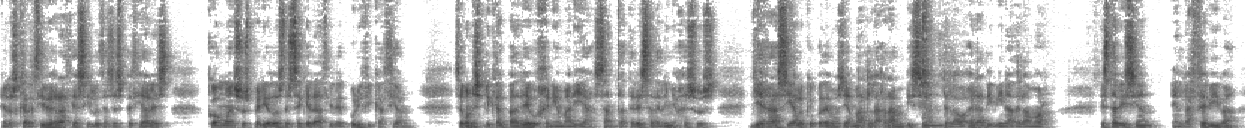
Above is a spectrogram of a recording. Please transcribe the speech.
en los que recibe gracias y luces especiales, como en sus periodos de sequedad y de purificación. Según explica el padre Eugenio María, Santa Teresa del Niño Jesús llega así a lo que podemos llamar la gran visión de la hoguera divina del amor. Esta visión, en la fe viva,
